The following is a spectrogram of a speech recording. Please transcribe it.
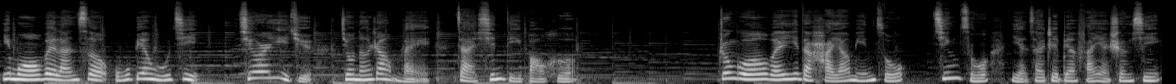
一抹蔚蓝色无边无际，轻而易举就能让美在心底饱和。中国唯一的海洋民族鲸族也在这边繁衍生息，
